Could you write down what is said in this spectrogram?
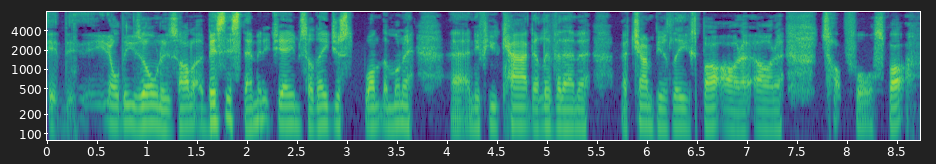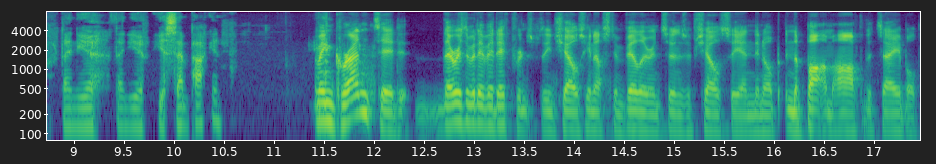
it, you know these owners are a business them in it James so they just want the money uh, and if you can't deliver them a, a Champions League spot or a, or a top four spot then you then you you're sent packing I mean, granted, there is a bit of a difference between Chelsea and Aston Villa in terms of Chelsea ending up in the bottom half of the table.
